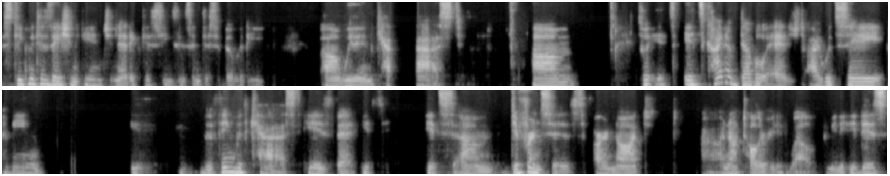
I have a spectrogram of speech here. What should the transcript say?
stigmatization in genetic diseases and disability uh, within caste. Um, so it's it's kind of double-edged. I would say, I mean, the thing with caste is that it's its um, differences are not are not tolerated well. I mean, it is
